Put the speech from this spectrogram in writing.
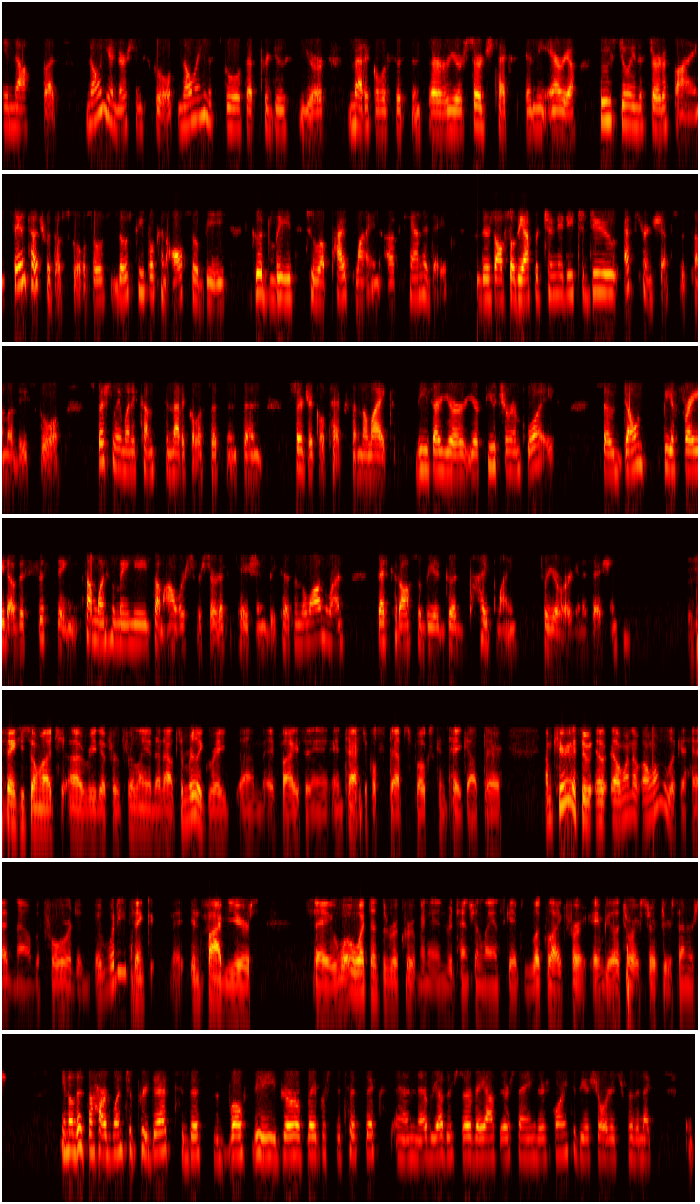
enough, but knowing your nursing schools, knowing the schools that produce your medical assistants or your surge techs in the area, who's doing the certifying. Stay in touch with those schools. Those those people can also be good leads to a pipeline of candidates. There's also the opportunity to do externships with some of these schools, especially when it comes to medical assistants and surgical techs and the like. These are your, your future employees. So don't be afraid of assisting someone who may need some hours for certification because in the long run, that could also be a good pipeline for your organization. Thank you so much, uh, Rita, for, for laying that out. Some really great um, advice and, and, tactical steps folks can take out there. I'm curious. Uh, uh I want to I want to look ahead now, look forward. Uh, what do you think uh, in five years? Say, what does the recruitment and retention landscape look like for ambulatory surgery centers? You know, that's a hard one to predict. This both the Bureau of Labor Statistics and every other survey out there saying there's going to be a shortage for the next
